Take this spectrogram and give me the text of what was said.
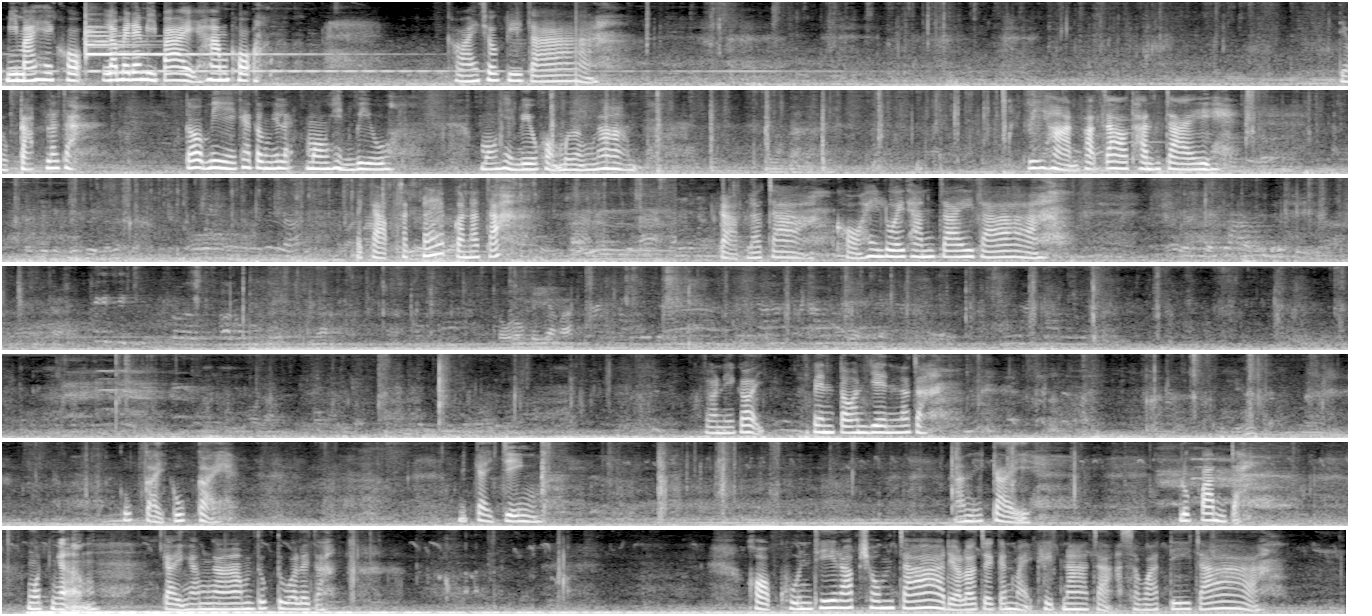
มีไม้ให้เคาะ แล้วไม่ได้มีป้าย ห้ามเคาะ ขอให้โชคดีจ้าเดี๋ยวกลับแล้วจ้ะ ก็มีแค่ตรงนี้แหละ มองเห็นวิว มองเห็นวิวของเมืองน่าน วิหารพระเจ้าทันใจ ไปกราบสักแป๊บก่อนนะจ๊ะกราบแล้วจ้า ขอให้รวยทันใจจ้าโตลงตียังวะ ตอนนี้ก็เป็นตอนเย็นแล้วจ้ะ กุ๊กไก่กุ๊กไก่นี่ไก่จริง อันนี้ไก่รูปปั้นจ้ะ งดงาม ไก่งามๆทุกตัวเลยจ้ะ ขอบคุณที่รับชมจ้า เดี๋ยวเราเจอกันใหม่คลิปหน้าจ้ะ สวัสดีจ้า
